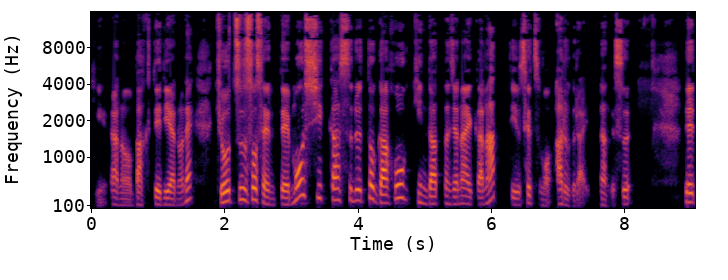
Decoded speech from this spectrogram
菌、あの、バクテリアのね、共通祖先って、もしかすると画法菌だったんじゃないかなっていう説もあるぐらいなんです。で、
